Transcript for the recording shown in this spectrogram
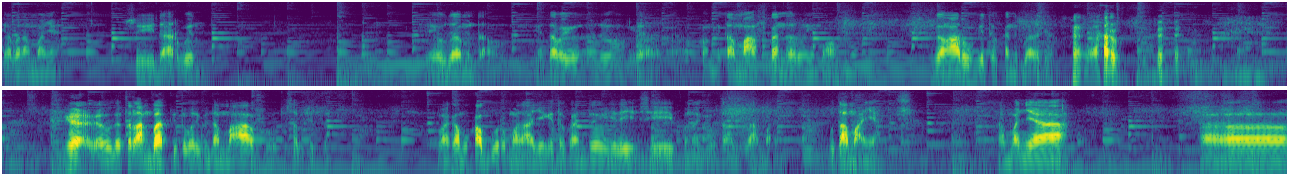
Siapa namanya? Si Darwin. Ya udah minta ya tahu ya aduh ya apa minta maaf kan Darwin maaf nggak ngaruh gitu kan ibaratnya nggak ngaruh. Nggak udah terlambat gitu baru minta maaf terus habis itu mereka mau kabur mana aja gitu kan. Tuh jadi si penagih utang utama utamanya. Namanya eh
